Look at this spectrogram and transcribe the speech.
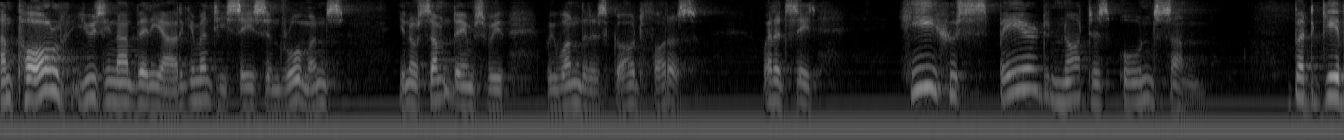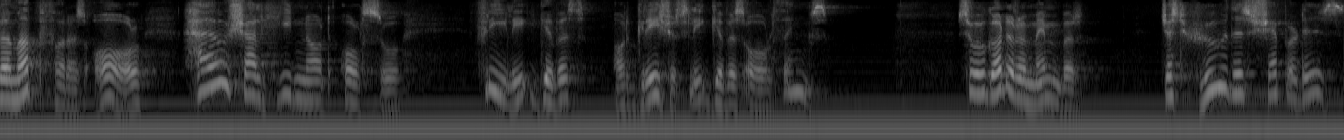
And Paul, using that very argument, he says in Romans, you know, sometimes we, we wonder, is God for us? Well, it says, He who spared not his own son, but gave him up for us all, how shall he not also freely give us, or graciously give us all things? So we've got to remember just who this shepherd is.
